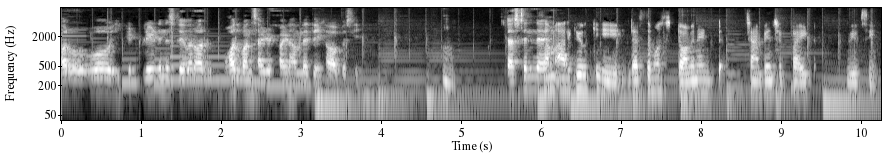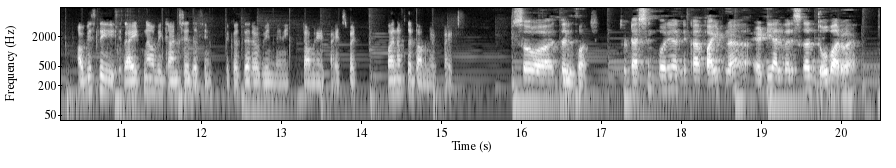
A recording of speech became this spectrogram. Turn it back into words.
और वो इट प्लेड इन फेवर और बहुत वन साइडेड फाइट हमने देखा ऑब्वियसली Hmm. डस्टिन ने some argue कि that's the most dominant championship fight we've seen obviously right now we can't say the same because there have been many dominant fights but one of the dominant fights so we'll watch तो डस्टिन पोरियर का फाइट ना एडी एल्वारेज का दो बार हुआ है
